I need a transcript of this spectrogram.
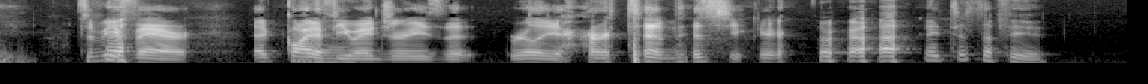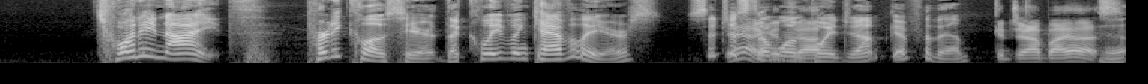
to be fair, had quite a few injuries that really hurt them this year. Just a few. 29th. Pretty close here. The Cleveland Cavaliers. So just Yeah, a one job. point jump. Good for them. Good job by us. Yeah.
